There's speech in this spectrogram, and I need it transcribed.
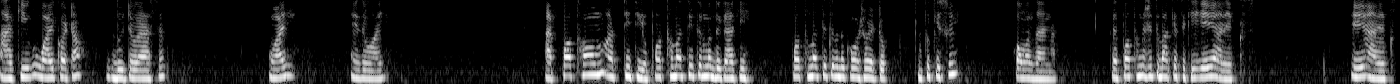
আর কি ওয়াই কয়টা? দুইটা ওয়াই আছে। ওয়াই এই যে ওয়াই আর প্রথম আর তৃতীয়, প্রথম আর তৃতীয়র মধ্যে কি আর কি? প্রথম আর তৃতীয়ের মধ্যে কমন সময় একটু, কিন্তু কিছুই কমন যায় না। তাই প্রথম রাশিতে বাকি আছে কি? এ আর এক্স এ আর এক্স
